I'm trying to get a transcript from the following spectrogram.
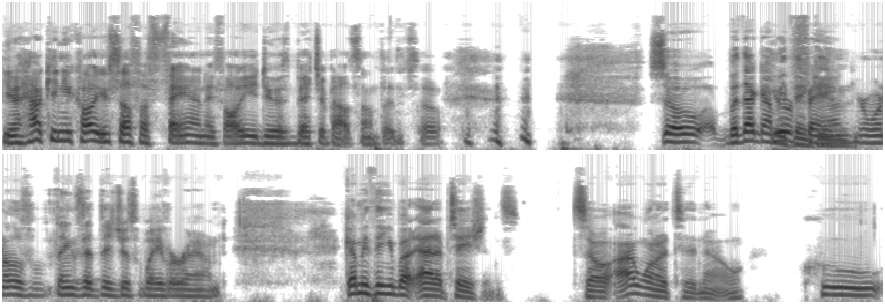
you know, how can you call yourself a fan if all you do is bitch about something? So So, but that got you're me a thinking. fan. You're one of those things that they just wave around. Got me thinking about adaptations. So I wanted to know who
